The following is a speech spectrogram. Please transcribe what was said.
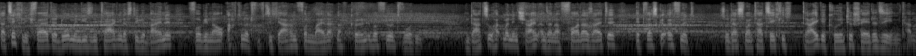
Tatsächlich feiert der Dom in diesen Tagen, dass die Gebeine vor genau 850 Jahren von Mailand nach Köln überführt wurden. Und dazu hat man den Schrein an seiner Vorderseite etwas geöffnet, sodass man tatsächlich drei gekrönte Schädel sehen kann.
